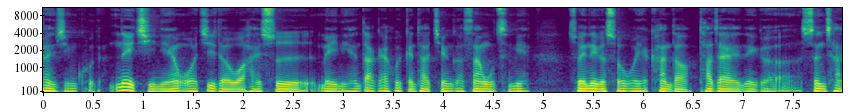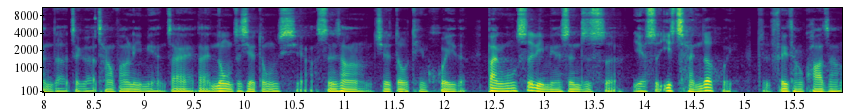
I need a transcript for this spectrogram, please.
很辛苦的。那几年我记得我还是每年大概会跟他见个三五次面。所以那个时候我也看到他在那个生产的这个厂房里面在在弄这些东西啊，身上其实都挺灰的，办公室里面甚至是也是一层的灰，就非常夸张，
